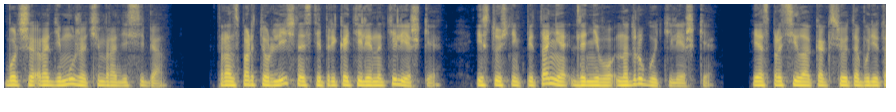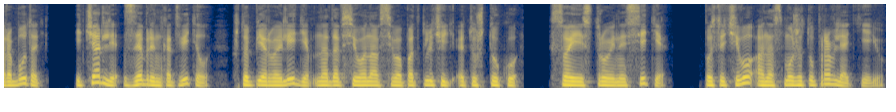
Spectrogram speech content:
больше ради мужа, чем ради себя. Транспортер личности прикатили на тележке, источник питания для него на другой тележке. Я спросила, как все это будет работать, и Чарли Зебринг ответил, что первой леди надо всего-навсего подключить эту штуку к своей стройной сети, после чего она сможет управлять ею.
